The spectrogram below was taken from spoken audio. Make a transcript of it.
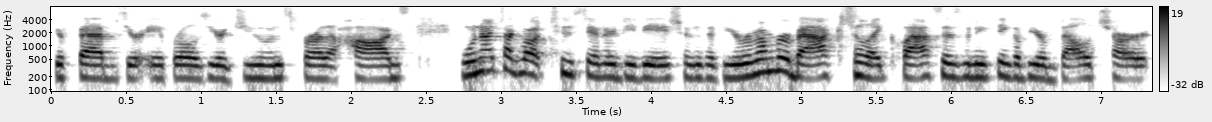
Your Febs, your Aprils, your Junes for the hogs. When I talk about two standard deviations, if you remember back to like classes when you think of your bell chart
